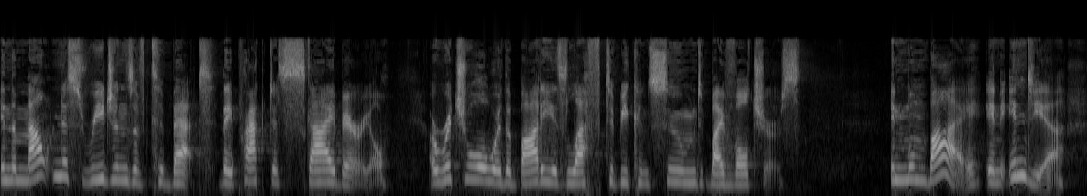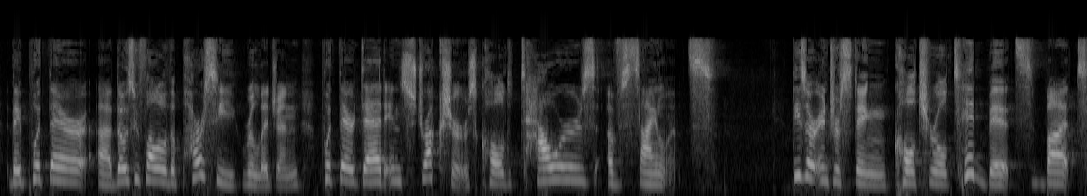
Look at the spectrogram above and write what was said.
In the mountainous regions of Tibet, they practice sky burial, a ritual where the body is left to be consumed by vultures. In Mumbai, in India, they put their, uh, those who follow the Parsi religion, put their dead in structures called towers of silence. These are interesting cultural tidbits, but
